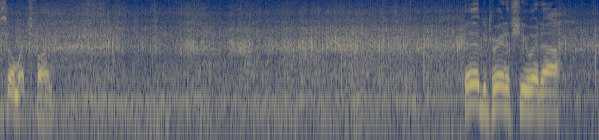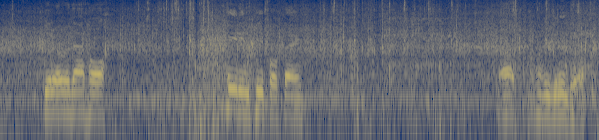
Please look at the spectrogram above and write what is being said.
So much fun. It'd be great if she would uh, get over that whole hating people thing. But what are you going to do?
